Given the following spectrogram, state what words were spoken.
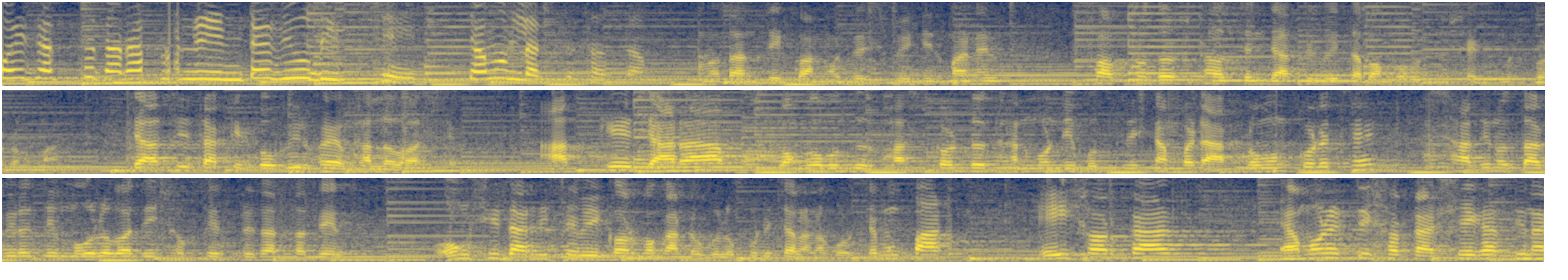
হয়ে যাচ্ছে, তারা আপনার ইন্টারভিউ দিচ্ছে, কেমন লাগছে সাদ্দাম? গণতান্ত্রিক বাংলাদেশ বিনির্মাণের স্বপ্নদ্রষ্টা হচ্ছেন জাতির পিতা বঙ্গবন্ধু শেখ মুজিবুর রহমান। জাতি তাকে গভীর হয়ে ভালোবাসে। আজকে যারা বঙ্গবন্ধুর ভাস্কর্য ধানমন্ডি বত্রিশ নম্বরে আক্রমণ করেছে, স্বাধীনতা বিরোধী মৌলবাদী শক্তির প্রেতাত্মাদের অংশীদার হিসেবে কর্মকাণ্ডগুলো পরিচালনা করছে এবং পাট এই সরকার এমন একটি সরকার, শেখ হাসিনা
